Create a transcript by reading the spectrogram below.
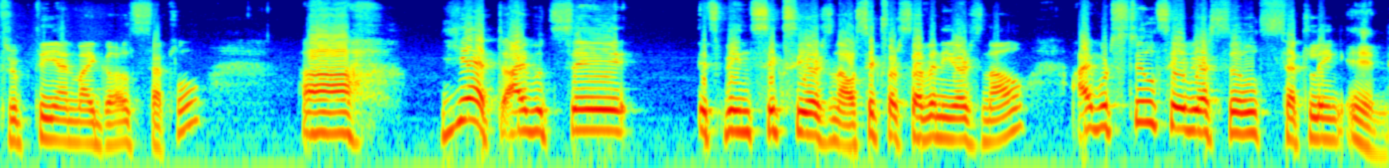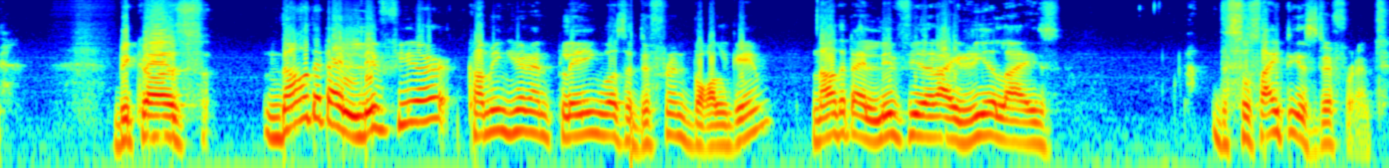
Tripti and my girls settle. Uh, yet, I would say it's been six years now, six or seven years now. I would still say we are still settling in because now that I live here, coming here and playing was a different ball game. Now that I live here, I realize the society is different.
